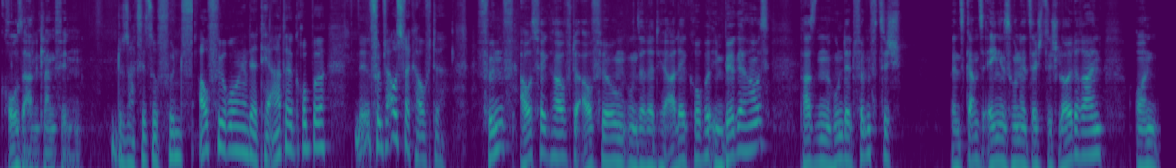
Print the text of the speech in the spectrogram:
große Anklang finden. Du sagst jetzt so fünf Aufführungen der Theatergruppe, äh, fünf ausverkaufte. Fünf ausverkaufte Aufführungen unserer Theatergruppe im Bürgerhaus passen 150, wenn es ganz eng ist, 160 Leute rein und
